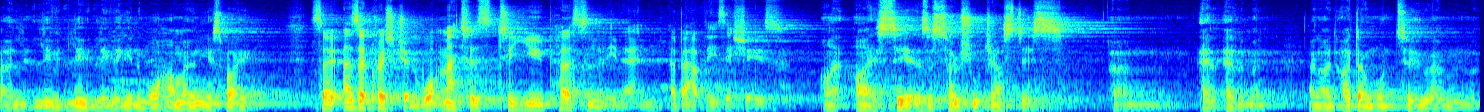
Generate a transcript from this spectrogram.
uh, li- li- living in a more harmonious way. So, as a Christian, what matters to you personally then about these issues? I, I see it as a social justice um, element, and I, I, don't want to um,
